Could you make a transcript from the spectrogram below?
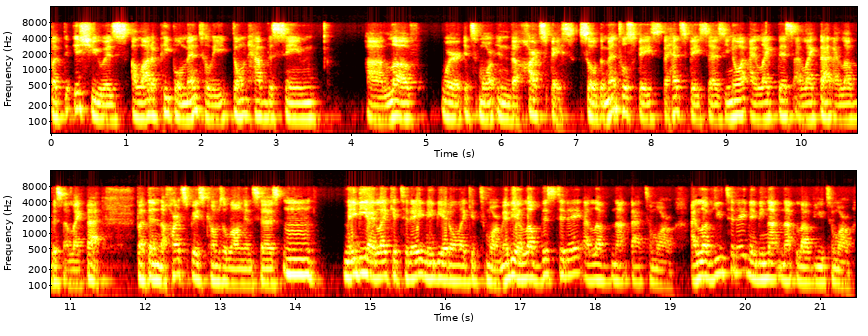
But the issue is a lot of people mentally don't have the same uh, love where it's more in the heart space. So the mental space, the head space says, you know what, I like this, I like that, I love this, I like that. But then the heart space comes along and says, mm, Maybe I like it today, maybe I don't like it tomorrow. Maybe I love this today, I love not that tomorrow. I love you today, maybe not not love you tomorrow.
